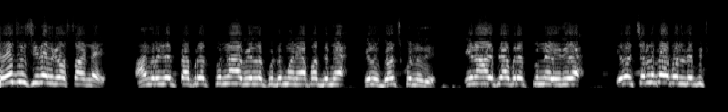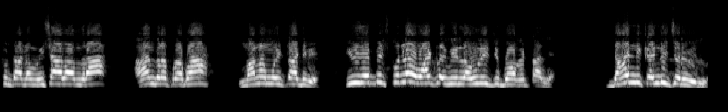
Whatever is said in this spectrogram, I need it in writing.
రోజు సీరియల్గా వస్తా ఆంధ్రజ్యోతి పేపర్ ఎత్తుకున్నా వీళ్ళ కుటుంబ నేపథ్యమే వీళ్ళు దోచుకున్నది. ఈనాడు పేపర్ ఎత్తుకున్నా ఇదే. ఏదో చిన్న పేపర్లు తెప్పించుకుంటాను విశాలాంధ్ర ఆంధ్రప్రభ మనము ఇట్లాంటివి. ఇవి తెప్పించుకున్నా వాటిలో వీళ్ళు అవినీతి పోగొట్టాలి. దాన్ని ఖండించరు వీళ్ళు.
